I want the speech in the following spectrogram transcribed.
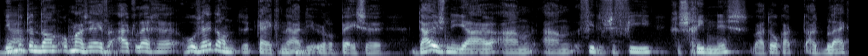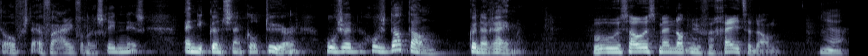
Die Ja. moeten dan ook maar eens even uitleggen hoe zij dan kijken naar die Europese duizenden jaren aan, aan filosofie, geschiedenis. Waar het ook uit, uit blijkt over de ervaring van de geschiedenis. En die kunst en cultuur. Hoe ze, hoe ze dat dan kunnen rijmen. Hoe, hoezo is men dat nu vergeten dan? Ja.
